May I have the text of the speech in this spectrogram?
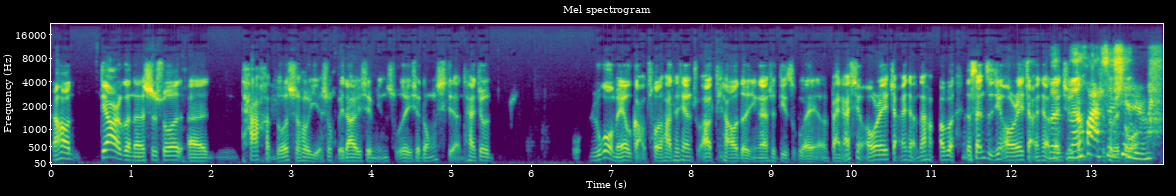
然后第二个呢是说，呃，他很多时候也是回到一些民族的一些东西，他就我如果我没有搞错的话，他现在主要挑的应该是《弟子规》，百家姓偶尔也讲一讲，但哦不，那《三字经》偶尔也讲一讲，但文化自信是吗？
